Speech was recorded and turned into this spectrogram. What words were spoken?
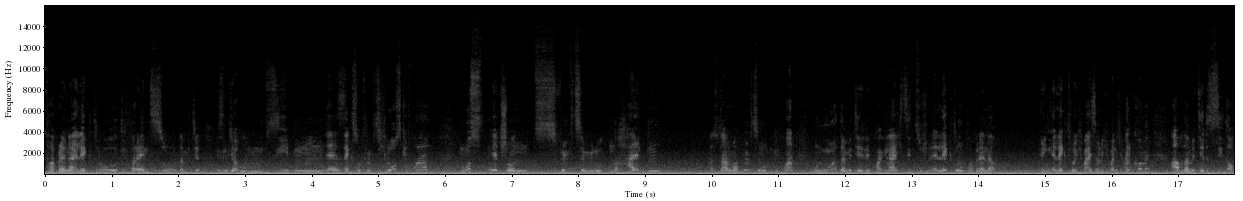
Verbrenner-Elektro-Differenz. So, damit wir, wir sind ja um 7, äh, 6.50 Uhr losgefahren, mussten jetzt schon 15 Minuten halten. Also da nochmal 15 Minuten gefahren und nur damit ihr den Vergleich seht zwischen Elektro und Verbrenner. Wegen Elektro, ich weiß ja nicht, wann ich ankomme, aber damit ihr das seht auf,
